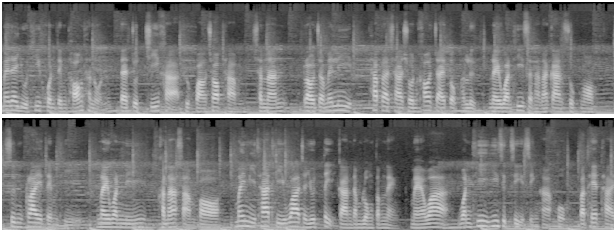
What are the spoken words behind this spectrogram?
ไม่ได้อยู่ที่คนเต็มท้องถนน แต่จุดชี้ขาดคือความชอบธรรม ฉะนั้นเราจะไม่รีบ ถ้าประชาชนเข้าใจตกผลึกในวันที่สถานการณ์สุกงอม ซึ่งใกล้เต็มที ในวันนี้คณะ3ปอไม่มีท่าทีว่าจะยุติการดำรงตำแหน่ง แม้ว่าวันที่ 24 สิงหาคม ประเทศไทย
